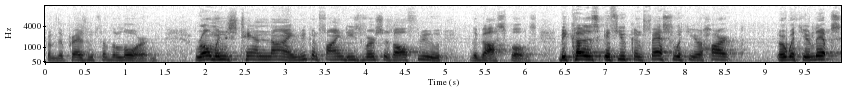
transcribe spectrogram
from the presence of the Lord. Romans 10 9, you can find these verses all through the Gospels. Because if you confess with your heart or with your lips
